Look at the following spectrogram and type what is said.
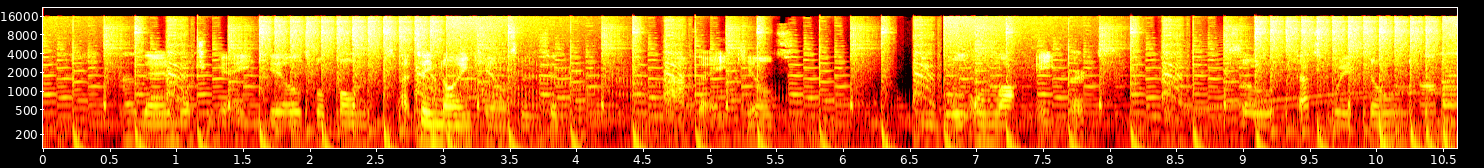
And then once you get eight kills, well bonus I'd say nine kills, it said after eight kills you will unlock eight perks. So that's the way it's done on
